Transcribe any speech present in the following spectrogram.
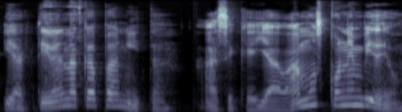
y activen la campanita. Así que ya vamos con el video.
